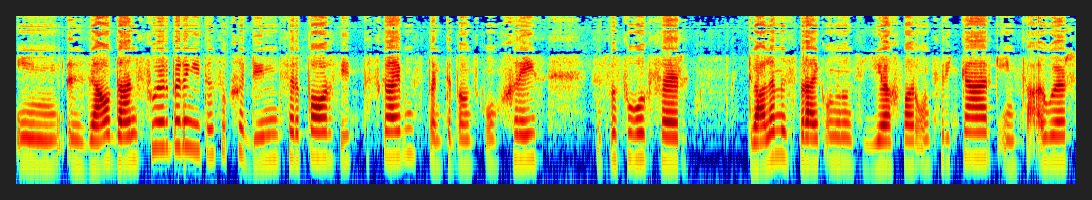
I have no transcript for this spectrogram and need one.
En self dan voorbereiding het ons ook gedoen vir 'n paar beskrywingspunte by ons kongres, soos byvoorbeeld vir dwelmmisbruik onder ons jeug waar ons vir die kerk en vir ouers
